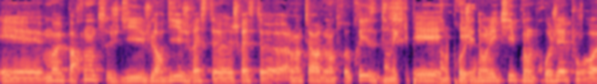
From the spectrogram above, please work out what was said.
Et moi, par contre, je dis, je leur dis, je reste, je reste à l'intérieur de l'entreprise, dans l'équipe, dans le projet, dans l'équipe, dans le projet, pour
